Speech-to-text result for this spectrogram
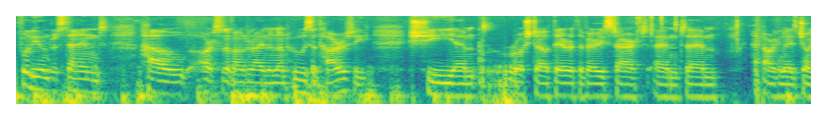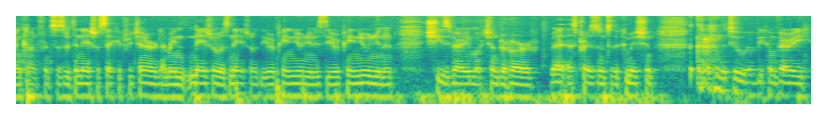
fully understand how Ursula von der Leyen and on whose authority she um, rushed out there at the very start and um, organised joint conferences with the NATO Secretary General. I mean, NATO is NATO, the European Union is the European Union, and she's very much under her uh, as President of the Commission. the two have become very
